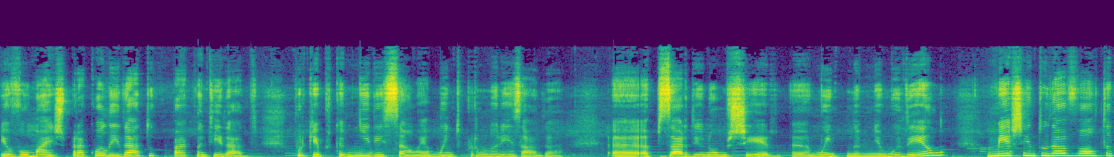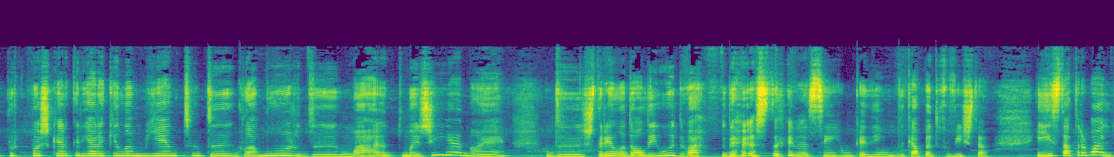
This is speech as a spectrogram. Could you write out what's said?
eu vou mais para a qualidade do que para a quantidade. Porquê? Porque a minha edição é muito pormenorizada. Uh, apesar de eu não mexer uh, muito na minha modelo, mexo em tudo à volta, porque depois quero criar aquele ambiente de glamour, de, ma de magia, não é? De estrela de Hollywood, vá, podemos ter assim um bocadinho de capa de revista. E isso dá trabalho.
